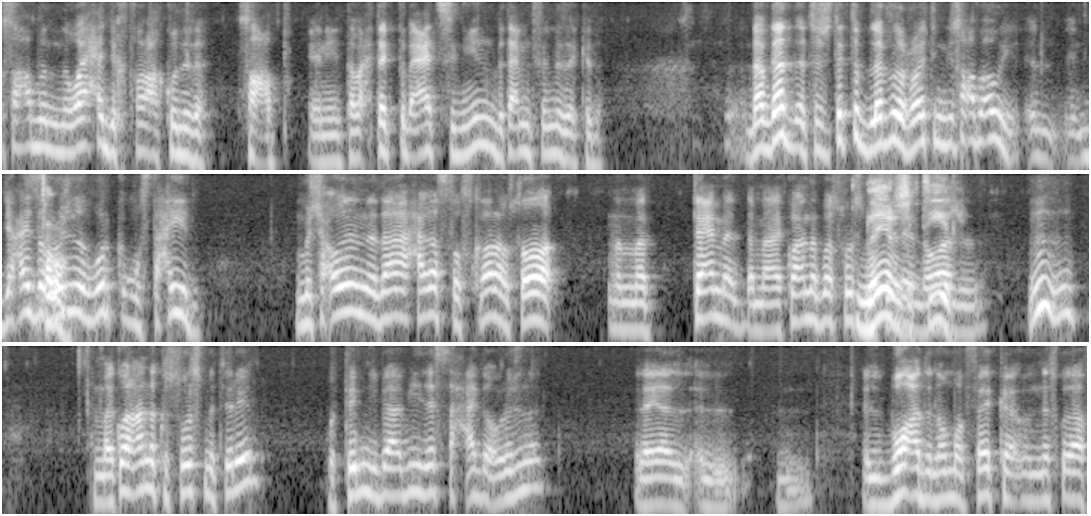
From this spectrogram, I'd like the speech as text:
صعب إن واحد يخترع كل ده. صعب. يعني أنت محتاج تبقى قاعد سنين بتعمل فيلم زي كده. ده بجد أنت عشان تكتب level ال writing دي صعبة قوي ال- دي عايزة طبعا. original work مستحيل. مش هقول إن ده حاجة استذكاره بس هو لما تعمل لما يكون عندك بقى source لايرز ماتيريال اللي هو كتير. ال... م- م. لما يكون عندك ال source material وتبني بقى بيه لسه حاجة original اللي هي ال... ال... ال- البعد اللي هم فاكر الناس كلها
